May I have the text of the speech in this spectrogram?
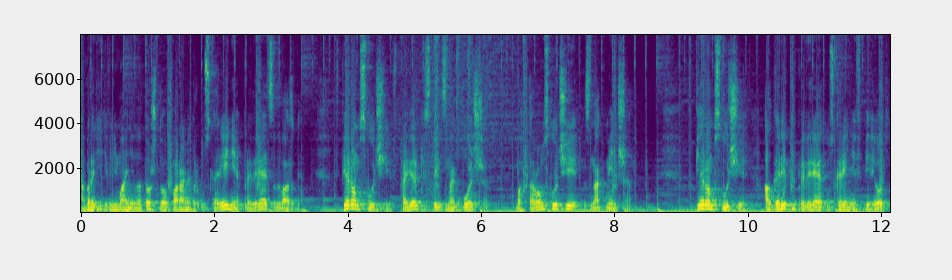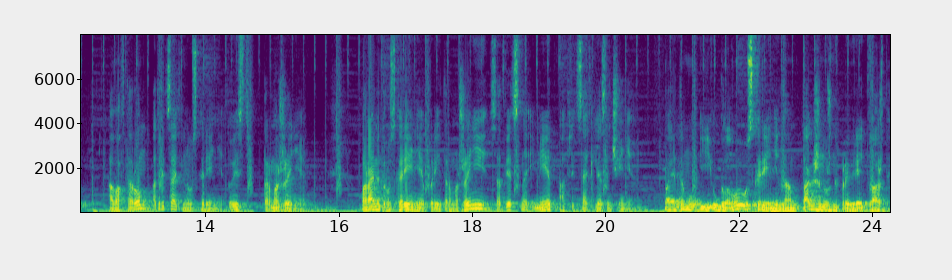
Обратите внимание на то, что параметр ускорения проверяется дважды. В первом случае в проверке стоит знак больше, во втором случае знак меньше. В первом случае алгоритм проверяет ускорение вперед, а во втором отрицательное ускорение, то есть торможение. Параметр ускорения при торможении, соответственно, имеет отрицательное значение. Поэтому и угловое ускорение нам также нужно проверять дважды,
